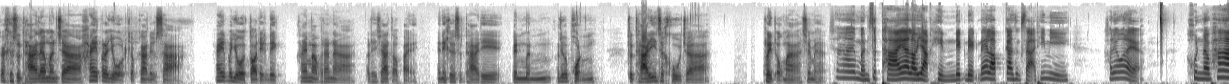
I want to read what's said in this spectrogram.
ก็คือสุดท้ายแล้วมันจะให้ประโยชน์กับการศึกษา ให้ประโยชน์ต่อเด็ก ให้มาพัฒนาประเทศชาติต่อไป อันนี้คือสุดท้ายที่เป็นเหมือนเขาเรียกว่าผลสุดท้ายที่สคูลจะผลิตออกมาใช่ไหมฮะใช่เหมือนสุดท้ายอะเราอยากเห็นเด็กๆ ได้รับการศึกษาที่มีเขาเรียกว่าอะไรอะคุณภา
